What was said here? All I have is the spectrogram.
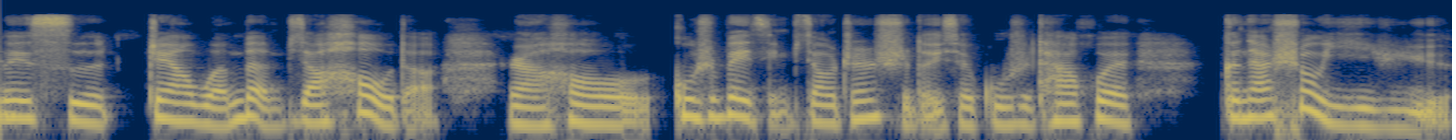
类似这样文本比较厚的，然后故事背景比较真实的一些故事，它会更加受益于。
